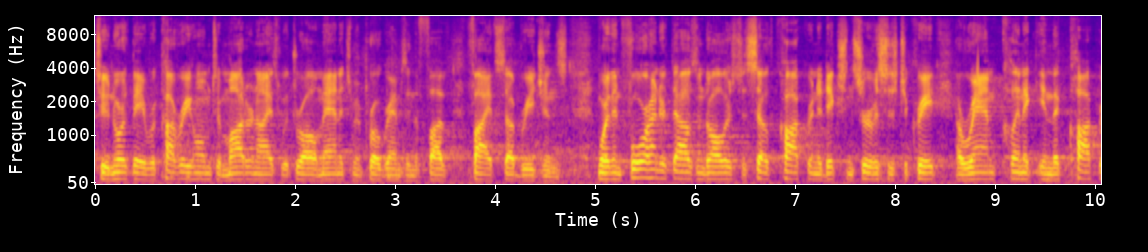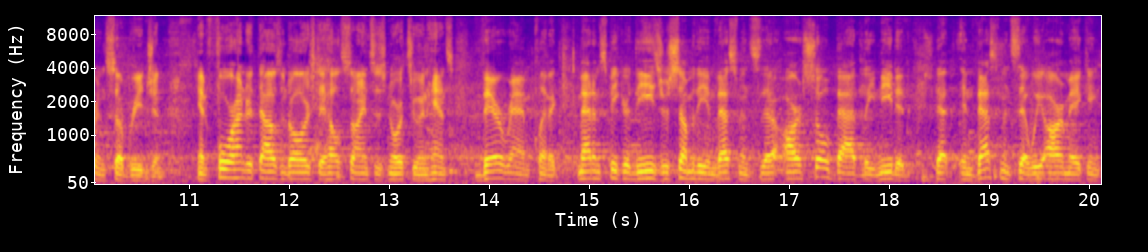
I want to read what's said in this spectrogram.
to North Bay Recovery Home to modernize withdrawal management programs in the five, five sub-regions. More than $400,000 to South Cochrane Addiction Services to create a RAM clinic in the Cochrane sub-region, and $400,000 to Health Sciences North to enhance their RAM clinic. Madam Speaker, these are some of the investments that are so badly needed, that investments that we are making,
